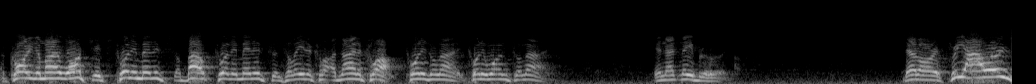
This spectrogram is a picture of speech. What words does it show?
According to my watch, it's 20 minutes, about 20 minutes until 8 o'clock, 9 o'clock, 20 to 9, 21 till 9 in that neighborhood. There are three hours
